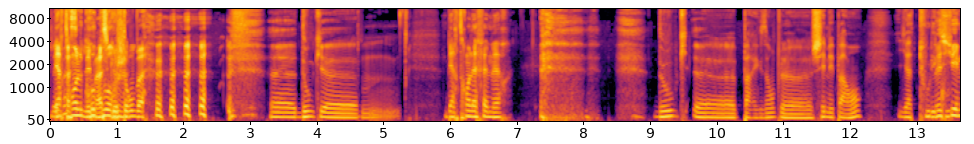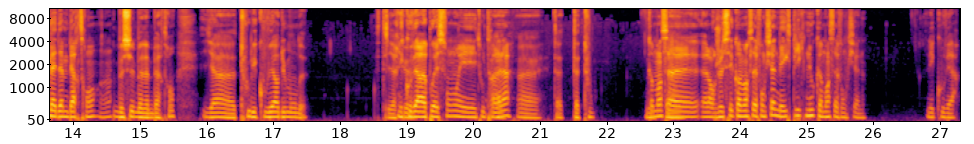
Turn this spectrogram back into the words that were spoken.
Les Bertrand le gros bourge. tombent. Euh, donc, euh, Bertrand Lafameur. donc euh, par exemple, euh, chez mes parents, il y a tous les Monsieur et Madame Bertrand. hein. Monsieur et Madame Bertrand, il y a tous les couverts du monde. C'est-à-dire Les que couverts à poissons et tout le tralala. ouais, ouais, t'as, t'as tout. Donc, Comment ça t'as- Alors je sais comment ça fonctionne, mais explique-nous comment ça fonctionne. Les couverts.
